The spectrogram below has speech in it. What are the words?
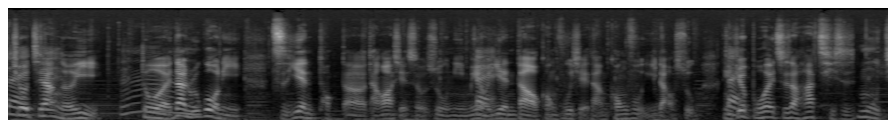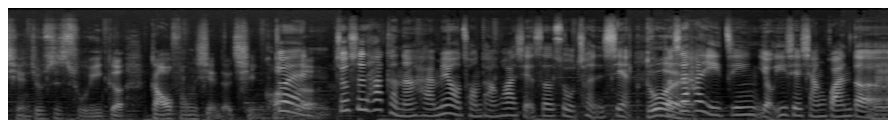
就这样而已。对，但如果你只验同呃糖化血色素，你没有验到空腹血糖、空腹胰岛素，你就不会知道他其实目前就是处于一个高风险的情况对，就是他可能还没有从糖化血色素呈现，对，可是他已经有一些相关的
